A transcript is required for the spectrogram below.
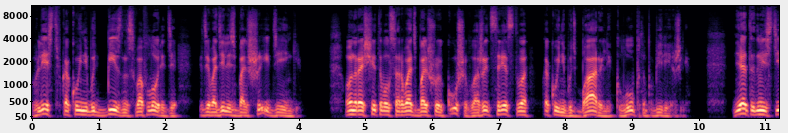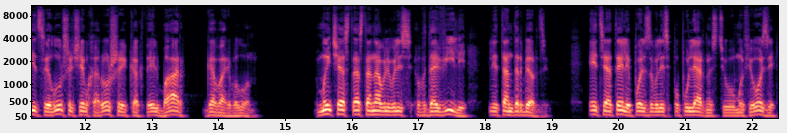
влезть в какой-нибудь бизнес во Флориде, где водились большие деньги. Он рассчитывал сорвать большой куш и вложить средства в какой-нибудь бар или клуб на побережье. «Нет инвестиций лучше, чем хороший коктейль-бар», — говаривал он. Мы часто останавливались в Давиле или Тандерберде. Эти отели пользовались популярностью у мафиози,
